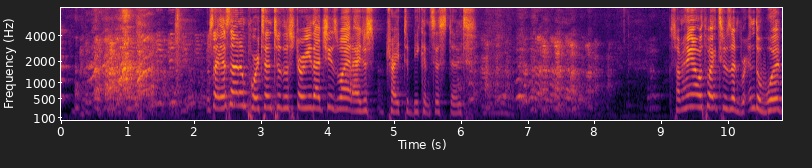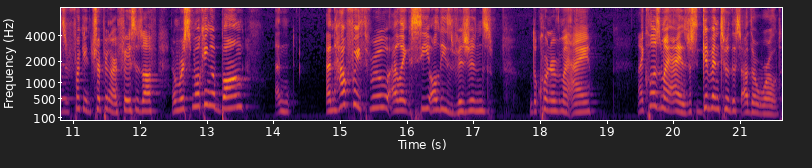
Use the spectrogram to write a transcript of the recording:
it's like it's not important to the story that she's white. I just tried to be consistent. so I'm hanging out with White Susan. We're in the woods, we're fucking tripping our faces off, and we're smoking a bong. And and halfway through, I like see all these visions, in the corner of my eye. I close my eyes, just give into this other world.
